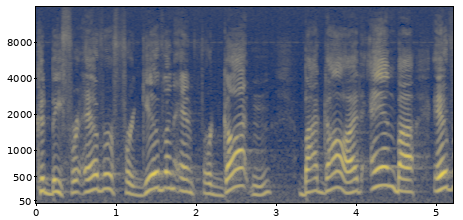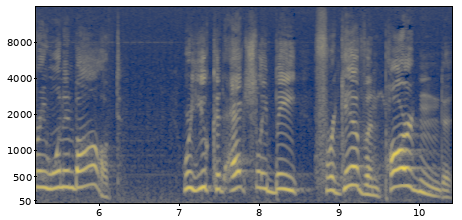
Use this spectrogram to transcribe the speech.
could be forever forgiven and forgotten by God and by everyone involved. Where you could actually be forgiven, pardoned,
